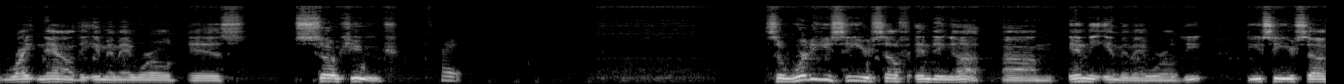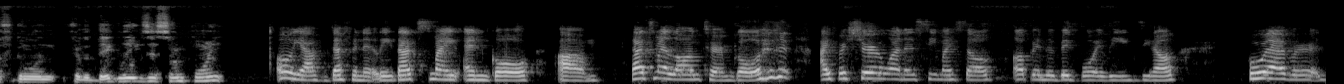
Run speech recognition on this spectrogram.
right now the MMA world is so huge. Right. So where do you see yourself ending up um, in the MMA world? Do you, do you see yourself going for the big leagues at some point? Oh yeah, definitely. That's my end goal. Um, that's my long term goal. I for sure want to see myself up in the big boy leagues. You know, whoever.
